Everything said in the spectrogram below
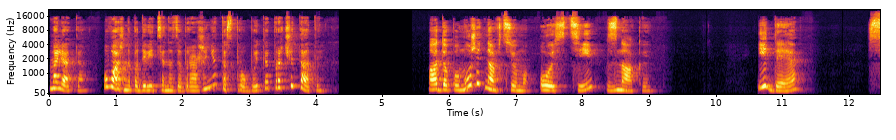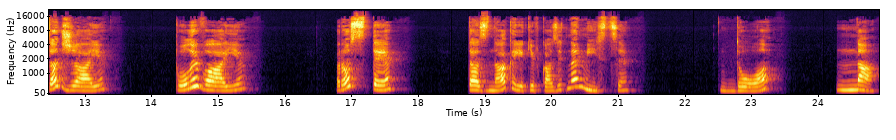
Малята, уважно подивіться на зображення та спробуйте прочитати. А допоможуть нам в цьому ось ці знаки. Іде, саджає, поливає, росте та знаки, які вказують на місце. До, на.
